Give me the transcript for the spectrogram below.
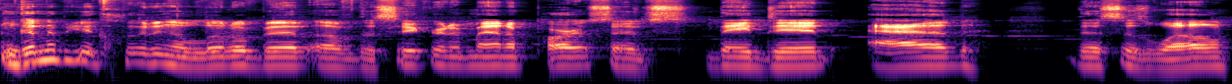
I'm going to be including a little bit of the Secret of Mana part since they did add this as well.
